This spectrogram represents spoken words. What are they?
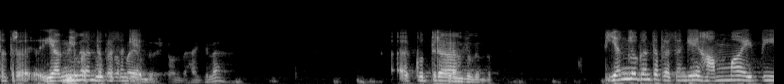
तत्र यङ्लुगन्तप्रसङ्गे दृष्टवन्तः किल? कुत्र? यङ्लुगन्तप्रसङ्गे हम्म इति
